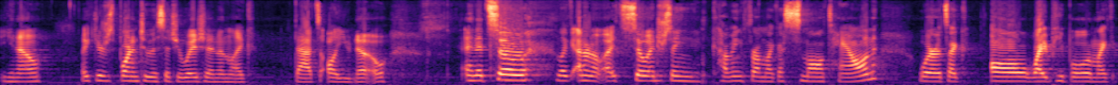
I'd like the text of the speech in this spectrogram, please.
You know? Like you're just born into a situation and like that's all you know and it's so like I don't know, it's so interesting coming from like a small town where it's like all white people and like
